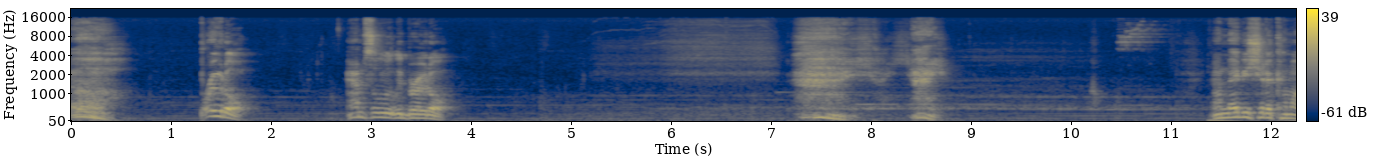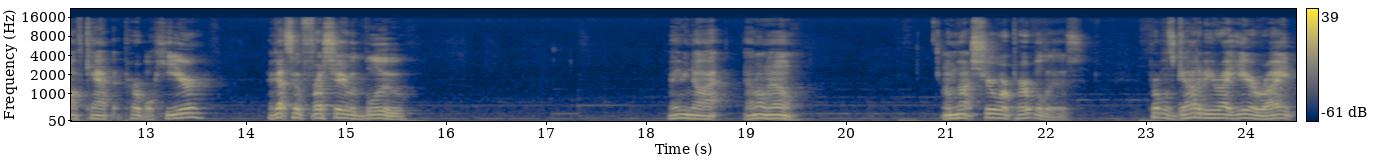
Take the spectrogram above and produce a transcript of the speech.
Ugh. Brutal. Absolutely brutal. I maybe should have come off cap at purple here. I got so frustrated with blue. Maybe not. I don't know. I'm not sure where purple is. Purple's got to be right here, right?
